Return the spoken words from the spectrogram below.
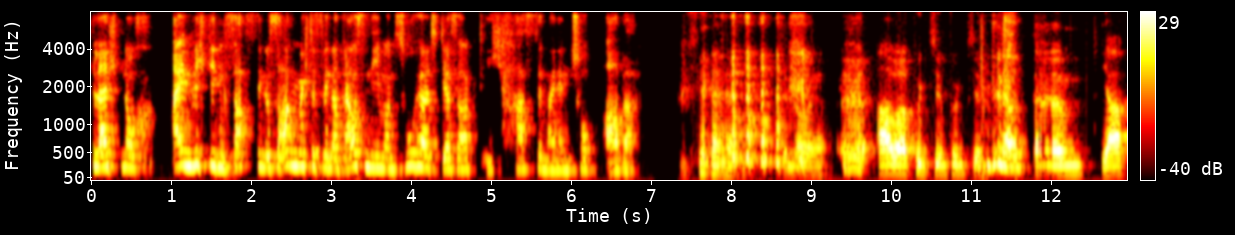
vielleicht noch einen wichtigen Satz, den du sagen möchtest, wenn da draußen jemand zuhört, der sagt, ich hasse meinen Job, aber. genau, ja. Aber Pünktchen, Pünktchen. Genau. Ähm, ja,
